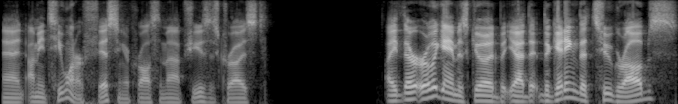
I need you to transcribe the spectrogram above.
And, I mean, T1 are fisting across the map. Jesus Christ. Like, their early game is good, but yeah, they're getting the two grubs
